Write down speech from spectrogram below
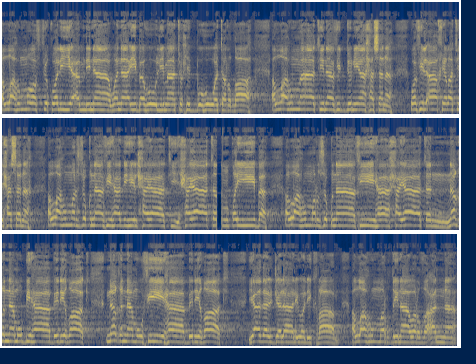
اللهم وفق ولي أمرنا ونائبه لما تحبه وترضاه. اللهم آتنا في الدنيا حسنة وفي الآخرة حسنة. اللهم ارزقنا في هذه الحياة حياة طيبة. اللهم ارزقنا فيها حياة نغنم بها برضاك نغنم فيها برضاك. work يا ذا الجلال والإكرام. اللهم ارضنا وارض عنا.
